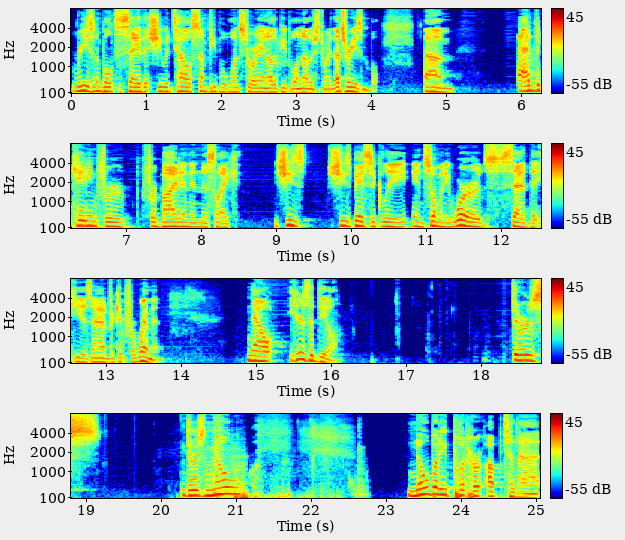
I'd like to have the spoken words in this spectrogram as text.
reasonable to say that she would tell some people one story and other people another story. That's reasonable. Um, advocating for for Biden in this, like she's she's basically in so many words said that he is an advocate for women. Now, here's the deal. there's there's no nobody put her up to that.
